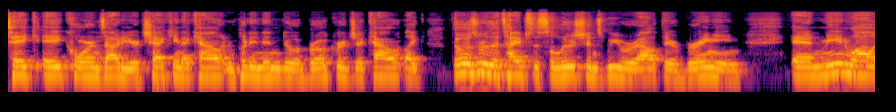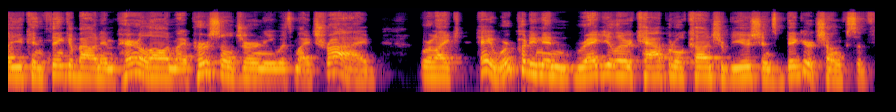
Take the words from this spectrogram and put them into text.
take acorns out of your checking account and putting into a brokerage account like those were the types of solutions we were out there bringing and meanwhile you can think about in parallel in my personal journey with my tribe we're like hey we're putting in regular capital contributions bigger chunks of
